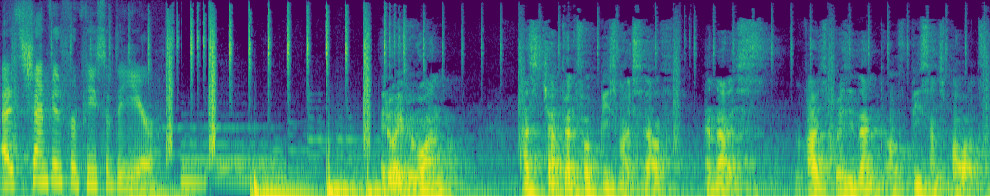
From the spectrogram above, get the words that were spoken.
as Champion for Peace of the Year. Hello everyone. As Champion for Peace myself, and as Vice President of Peace and Sport,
